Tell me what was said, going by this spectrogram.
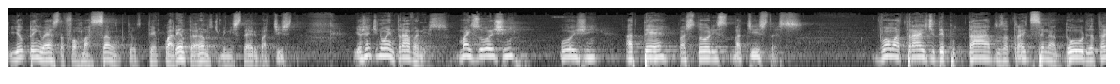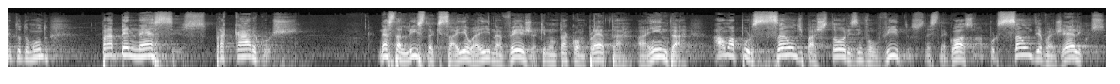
E eu tenho esta formação, porque eu tenho 40 anos de ministério batista, e a gente não entrava nisso. Mas hoje, hoje, até pastores batistas vão atrás de deputados, atrás de senadores, atrás de todo mundo, para benesses, para cargos. Nesta lista que saiu aí na Veja, que não está completa ainda, há uma porção de pastores envolvidos nesse negócio, uma porção de evangélicos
